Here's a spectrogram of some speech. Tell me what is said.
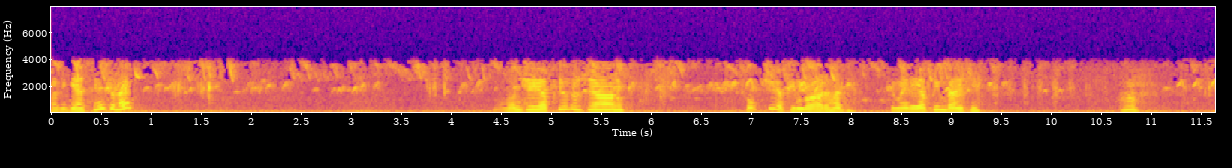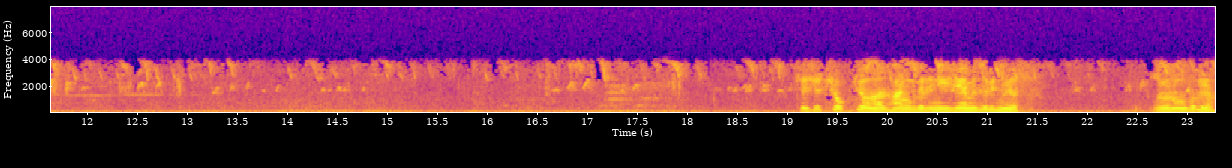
Hadi gelsenize lan. Önce yapıyoruz yani. Çokça yapayım bari hadi. Kümeli yapayım belki. Hı. Çeşit çok diyorlar. Hangi birini yiyeceğimizi bilmiyoruz. Öyle olur ya.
